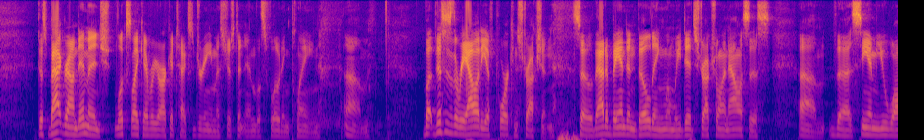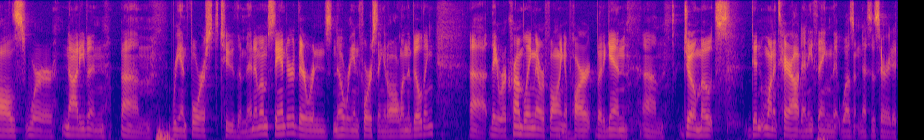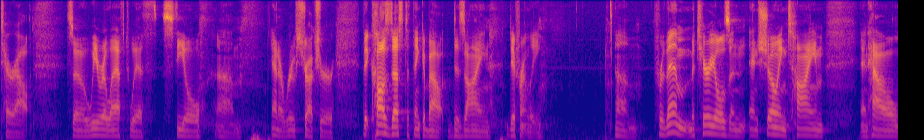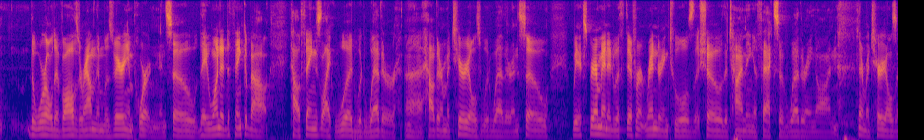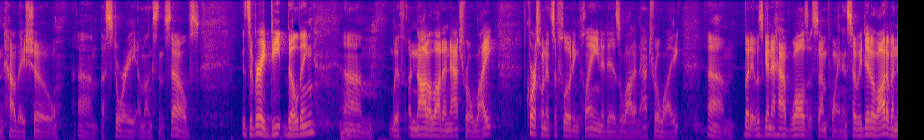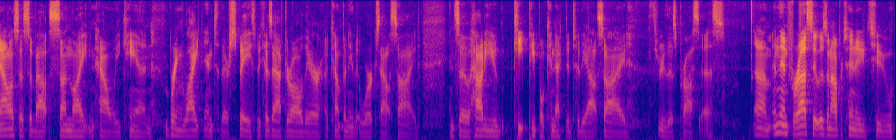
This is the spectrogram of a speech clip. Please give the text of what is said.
This background image looks like every architect's dream. It's just an endless floating plane. Um, but this is the reality of poor construction. So, that abandoned building, when we did structural analysis, um, the CMU walls were not even um, reinforced to the minimum standard. There was no reinforcing at all in the building. Uh, they were crumbling, they were falling apart. But again, um, Joe Motz didn't want to tear out anything that wasn't necessary to tear out. So we were left with steel um, and a roof structure that caused us to think about design differently. Um, for them, materials and, and showing time and how the world evolves around them was very important. And so they wanted to think about how things like wood would weather, uh, how their materials would weather. And so we experimented with different rendering tools that show the timing effects of weathering on their materials and how they show um, a story amongst themselves. It's a very deep building um, with not a lot of natural light. Of course, when it's a floating plane, it is a lot of natural light. Um, but it was going to have walls at some point. And so we did a lot of analysis about sunlight and how we can bring light into their space because, after all, they're a company that works outside. And so, how do you keep people connected to the outside through this process? Um, and then for us, it was an opportunity to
